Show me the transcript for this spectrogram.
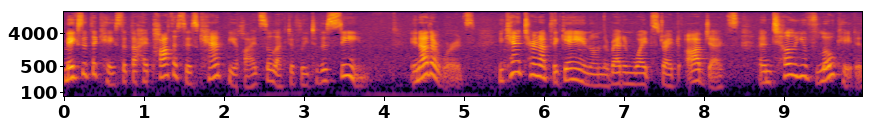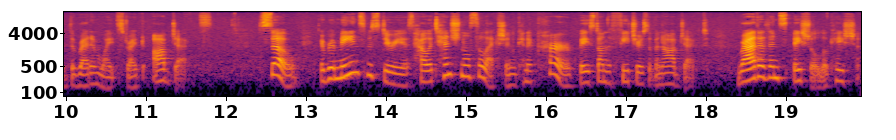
makes it the case that the hypothesis can't be applied selectively to the scene. In other words, you can't turn up the gain on the red and white striped objects until you've located the red and white striped objects. So, it remains mysterious how attentional selection can occur based on the features of an object, rather than spatial location.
